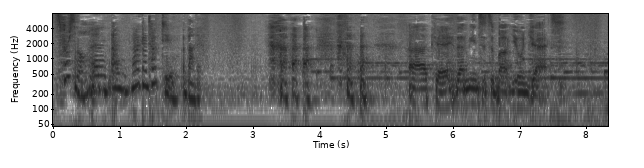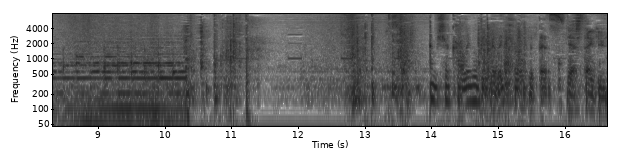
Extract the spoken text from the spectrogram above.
It's personal, and I'm not going to talk to you about it. Okay, that means it's about you and Jax. Sure Carly will be really thrilled with this. Yes, thank you.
